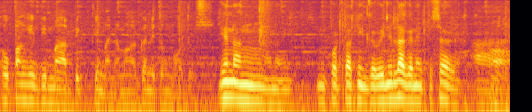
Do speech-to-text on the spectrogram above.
upang hindi mabiktima ng mga ganitong modus? Yun ang ano, importante gawin nila ganito sir. Ah, Oo.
